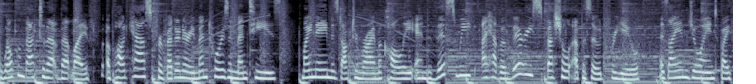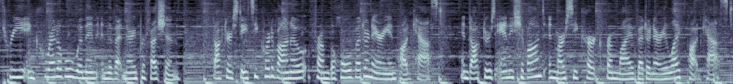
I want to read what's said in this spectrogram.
Welcome back to That Vet Life, a podcast for veterinary mentors and mentees. My name is Dr. Moriah McCauley, and this week I have a very special episode for you as I am joined by three incredible women in the veterinary profession Dr. Stacey Cordivano from the Whole Veterinarian podcast, and Doctors Annie Chavent and Marci Kirk from My Veterinary Life podcast.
